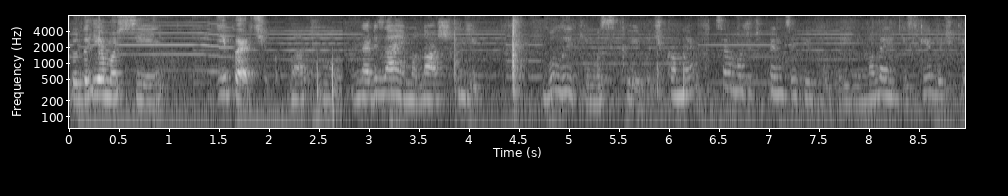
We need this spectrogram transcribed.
додаємо сіль і перчик. Нарізаємо наш хліб великими скибочками. Це можуть в принципі бути і маленькі скибочки.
